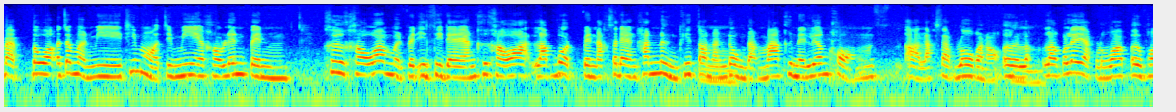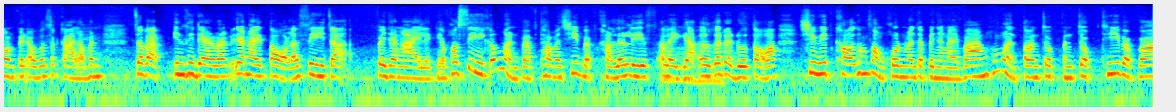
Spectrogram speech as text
แบบตัวมันจะเหมือนมีที่หมอจิมมี่เขาเล่นเป็น คือเขาอะเหมือนเป็นอินซีแดง คือเขาอะรับบทเป็นนักแสดงท่านหนึ่งที่ตอนนั้นโด่งดังมาก คือในเรื่องของอ่ารักษาโลกอะเนาะ เออเราเราก็เลยอยากรู้ว่าเออพอมันเป็นอวสกายแล้วมันจะแบบอินซีแดงแล้วยังไงต่อแล้วซีจะเป็นยังไงอะไรเงี้ยเพราะซีก็เหมือนแบบทำอาชีพแบบ colorist อะไรอย่างเงี้ยเออก็เดี๋ยวดูต่อว่าชีวิตเขาทั้งสองคนมันจะเป็นยังไงบ้างเพราะเหมือนตอนจบมันจบที่แบบว่า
